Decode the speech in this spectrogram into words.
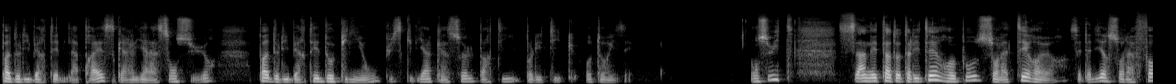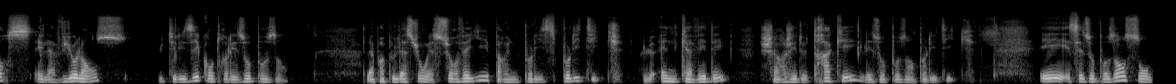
pas de liberté de la presse car il y a la censure, pas de liberté d'opinion puisqu'il n'y a qu'un seul parti politique autorisé. Ensuite, un État totalitaire repose sur la terreur, c'est-à-dire sur la force et la violence utilisées contre les opposants. La population est surveillée par une police politique, le NKVD, chargé de traquer les opposants politiques, et ces opposants sont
